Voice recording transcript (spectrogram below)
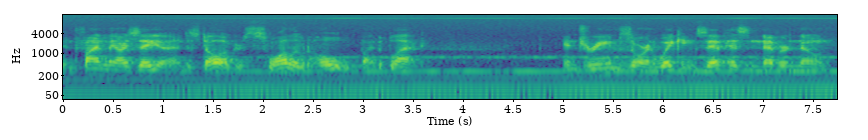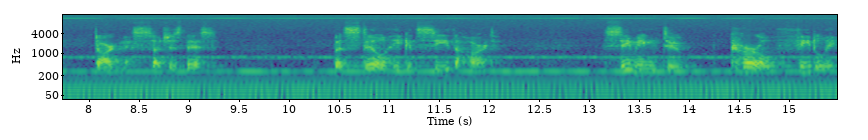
and finally Isaiah and his dog are swallowed whole by the black. In dreams or in waking, Zeb has never known darkness such as this. But still he can see the heart, seeming to curl fetally.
